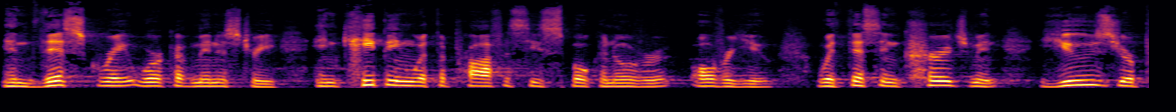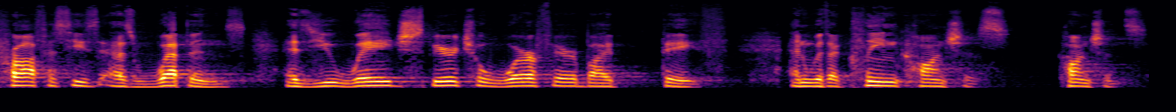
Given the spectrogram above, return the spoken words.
In this great work of ministry, in keeping with the prophecies spoken over, over you, with this encouragement, use your prophecies as weapons as you wage spiritual warfare by faith and with a clean conscience. conscience.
